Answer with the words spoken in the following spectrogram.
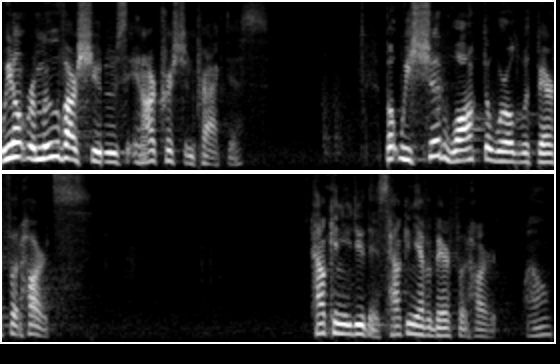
We don't remove our shoes in our Christian practice, but we should walk the world with barefoot hearts. How can you do this? How can you have a barefoot heart? Well,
